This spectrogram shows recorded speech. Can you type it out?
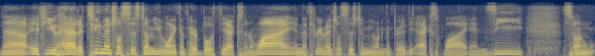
Now, if you had a two-dimensional system, you want to compare both the x and y. In a three-dimensional system, you want to compare the x, y, and z. So in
